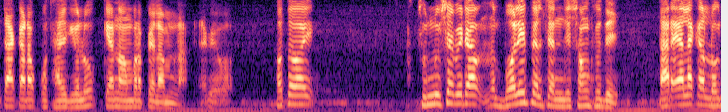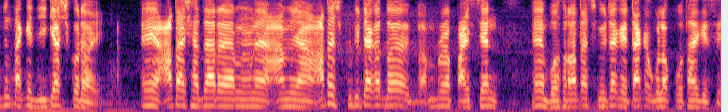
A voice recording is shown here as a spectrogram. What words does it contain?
টাকাটা কোথায় গেল কেন আমরা পেলাম না? হয়তো চুন্নু সাহেব এটা বলেই ফেলছেন যে সংসদে তার এলাকার লোকজন তাকে জিজ্ঞাসা করা হয় হ্যাঁ আঠাশ হাজার উম, আমি আঠাশ কোটি টাকা তো আপনারা পাইছেন হ্যাঁ বছর আঠাশ কোটি টাকা টাকাগুলো কোথায় গেছে?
